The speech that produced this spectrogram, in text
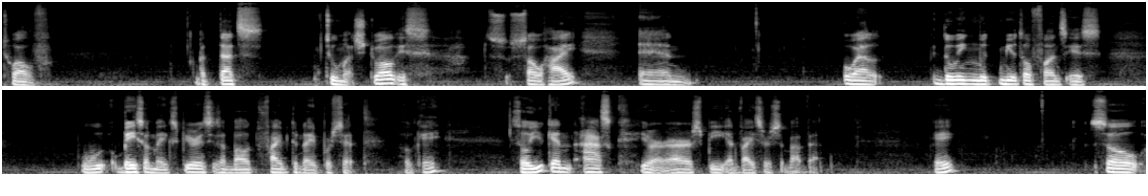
twelve. But that's too much. Twelve is so high, and well, doing mutual funds is based on my experience is about 5 to 9% okay? So you can ask your rsp advisors about that okay? So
